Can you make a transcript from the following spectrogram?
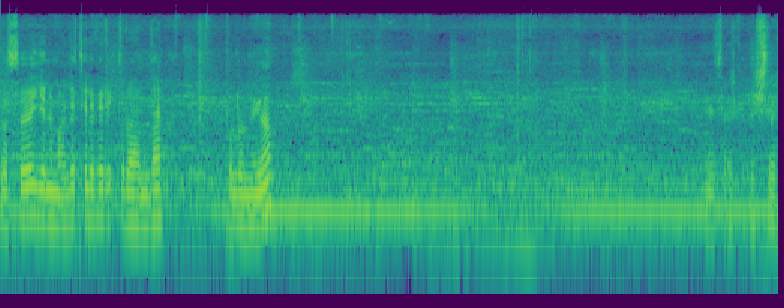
Burası Yeni Mahalle Teleferik durağında bulunuyor. Evet arkadaşlar.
